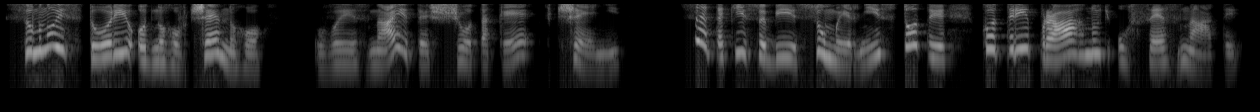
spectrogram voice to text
сумну історію одного вченого. Ви знаєте, що таке вчені? Це такі собі сумирні істоти, котрі прагнуть усе знати.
